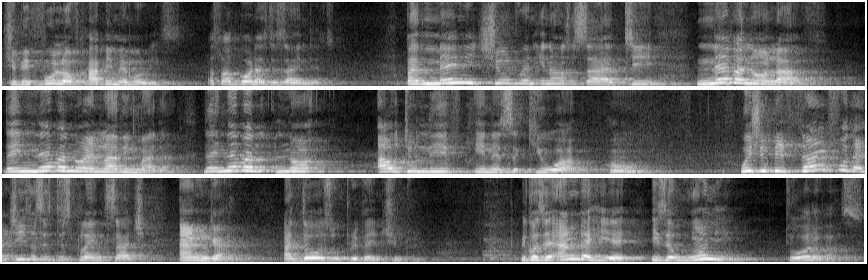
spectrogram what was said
should be full of happy memories. That's what God has designed it. But many children in our society never know love. They never know a loving mother. They never know how to live in a secure home. We should be thankful that Jesus is displaying such anger at those who prevent children. Because the anger here is a warning to all of us,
